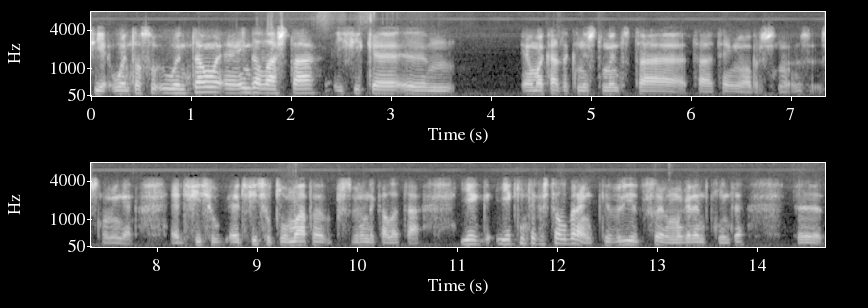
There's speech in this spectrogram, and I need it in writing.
Se é, o, então, o então ainda lá está e fica um, é uma casa que neste momento está, está até em obras, se não, se não, me engano. É difícil, é difícil pelo mapa perceber onde é que ela está. E a, e a Quinta Castelo Branco, que haveria de ser uma grande quinta, uh,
